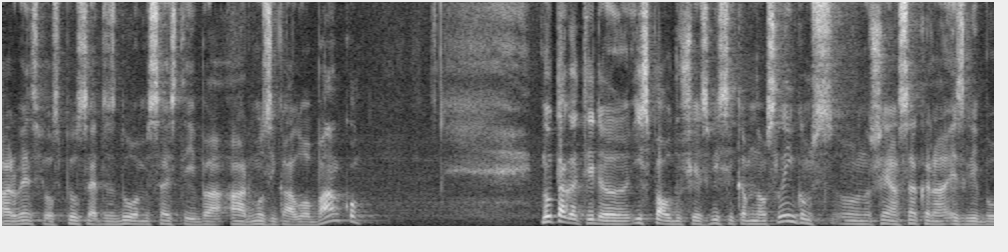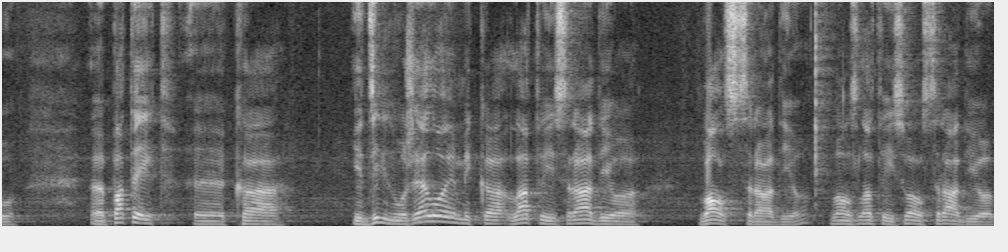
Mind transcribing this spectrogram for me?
ar Ventspils pilsētas domu saistībā ar muzikālo banku. Nu, tagad ir izpaudušies visi, kam nav slinkums, un šajā sakarā es gribu pateikt, ka ir dziļi nožēlojami, ka Latvijas rādio valsts rādio, valsts, Latvijas valsts rādio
